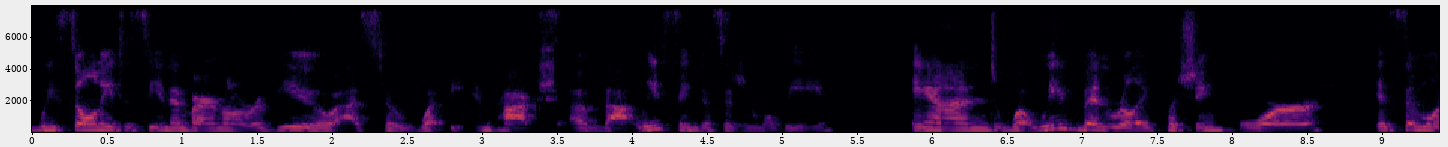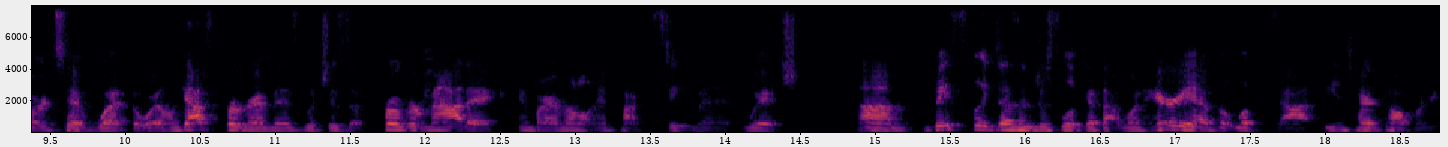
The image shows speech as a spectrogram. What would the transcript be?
we still need to see an environmental review as to what the impacts of that leasing decision will be. And what we've been really pushing for is similar to what the oil and gas program is, which is a programmatic environmental impact statement, which um, basically doesn't just look at that one area, but looks at the entire California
